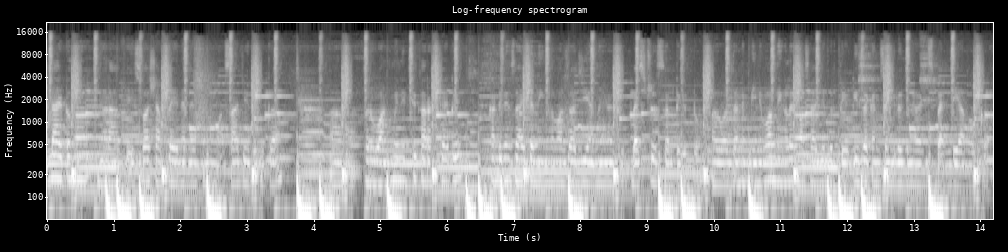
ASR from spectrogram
ജെന്റിലായിട്ടൊന്ന് നിങ്ങളുടെ ആ ഫേസ് വാഷ് അപ്ലൈ ചെയ്തതിന് ഒന്ന് മസാജ് ചെയ്ത് കൊടുക്കുക. ഒരു വൺ മിനിറ്റ് കറക്റ്റായിട്ട് കണ്ടിന്യൂസ് ആയിട്ട് നിങ്ങൾ മസാജ് ചെയ്യാൻ നിങ്ങൾക്ക് ബെസ്റ്റ് റിസൾട്ട് കിട്ടും. അതുപോലെ തന്നെ മിനിമം നിങ്ങൾ മസാജ് ചെയ്യുമ്പോൾ തേർട്ടി സെക്കൻഡ്സ് എങ്കിലും ഇതിനു വേണ്ടി സ്പെൻഡ് ചെയ്യാൻ നോക്കുക.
